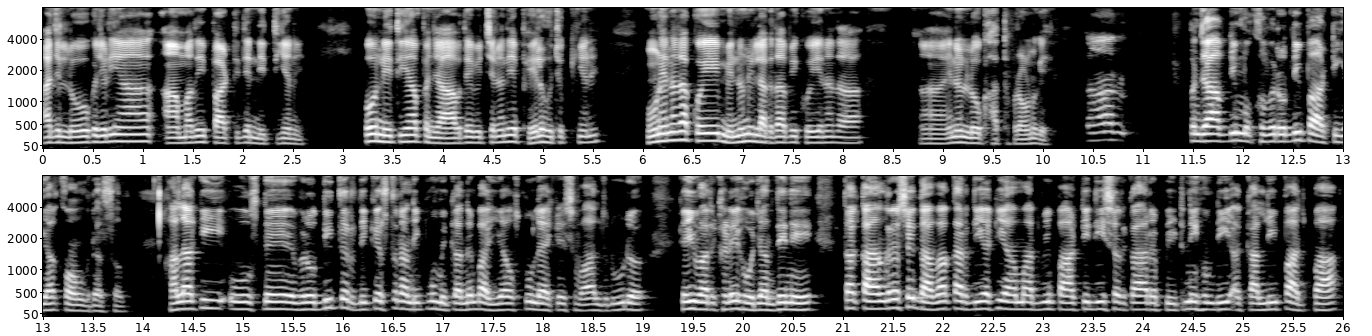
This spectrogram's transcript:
ਅੱਜ ਲੋਕ ਜਿਹੜੀਆਂ ਆਮ ਆਦਮੀ ਪਾਰਟੀ ਦੀਆਂ ਨੀਤੀਆਂ ਨੇ ਉਹ ਨੀਤੀਆਂ ਪੰਜਾਬ ਦੇ ਵਿੱਚ ਇਹਨਾਂ ਦੀਆਂ ਫੇਲ ਹੋ ਚੁੱਕੀਆਂ ਨੇ। ਹੁਣ ਇਹਨਾਂ ਦਾ ਕੋਈ ਮੈਨੂੰ ਨਹੀਂ ਲੱਗਦਾ ਵੀ ਕੋਈ ਇਹਨਾਂ ਦਾ ਇਹਨਾਂ ਨੂੰ ਲੋਕ ਹੱਥ ਫੜਾਉਣਗੇ। ਤਾਂ ਪੰਜਾਬ ਦੀ ਮੁੱਖ ਵਿਰੋਧੀ ਪਾਰਟੀ ਆ ਕਾਂਗਰਸ। ਹਾਲਾਂਕਿ ਉਸ ਨੇ ਵਿਰੋਧੀ ਧਿਰ ਦੀ ਕਿਸ ਤਰ੍ਹਾਂ ਦੀ ਭੂਮਿਕਾ ਨਿਭਾਈ ਆ ਉਸ ਨੂੰ ਲੈ ਕੇ ਸਵਾਲ ਜ਼ਰੂਰ ਕਈ ਵਾਰ ਖੜੇ ਹੋ ਜਾਂਦੇ ਨੇ। ਤਾਂ ਕਾਂਗਰਸ ਇਹ ਦਾਵਾ ਕਰਦੀ ਆ ਕਿ ਆਮ ਆਦਮੀ ਪਾਰਟੀ ਦੀ ਸਰਕਾਰ ਰਿਪੀਟ ਨਹੀਂ ਹੁੰਦੀ, ਅਕਾਲੀ ਭਾਜਪਾ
